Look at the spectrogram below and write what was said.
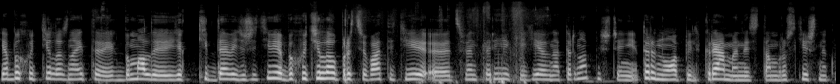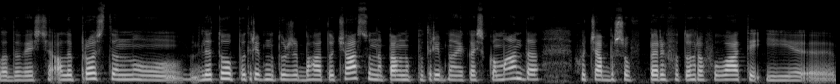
Я би хотіла, знаєте, якби мали які 9 життів, я би хотіла опрацювати ті е, цвинтарі, які є на Тернопільщині. Тернопіль, Кременець, там розкішне кладовище. Але просто ну для того потрібно дуже багато часу. Напевно, потрібна якась команда, хоча б щоб перефотографувати і. е,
